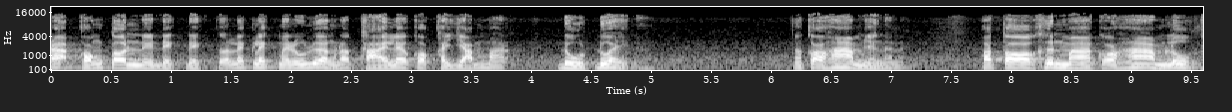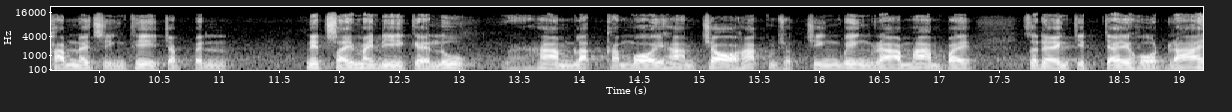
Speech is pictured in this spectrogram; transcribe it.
ระของตนในเด็ก ๆ ตัวเล็ก ๆ ไม่รู้เรื่องแล้วถ่ายแล้วก็ขยำมา ดูดด้วยแล้วก็ห้ามอย่างนั้นนะพอโตขึ้นมาก็ห้ามลูกทำในสิ่งที่จะเป็นนิสัยไม่ดีแก่ลูก ห้ามลักขโมย ห้ามช่อฮักฉกชิงบิ้งรามห้ามไปแสดงจิตใจโหดร้าย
